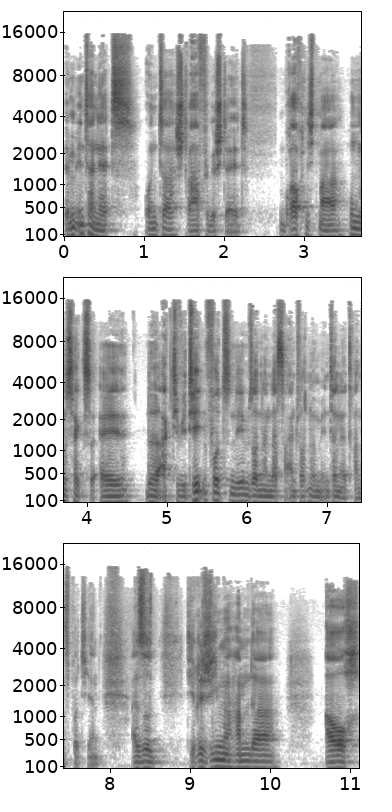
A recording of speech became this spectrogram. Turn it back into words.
im Internet unter Strafe gestellt. Man braucht nicht mal homosexuelle Aktivitäten vorzunehmen, sondern das einfach nur im Internet transportieren. Also die Regime haben da auch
